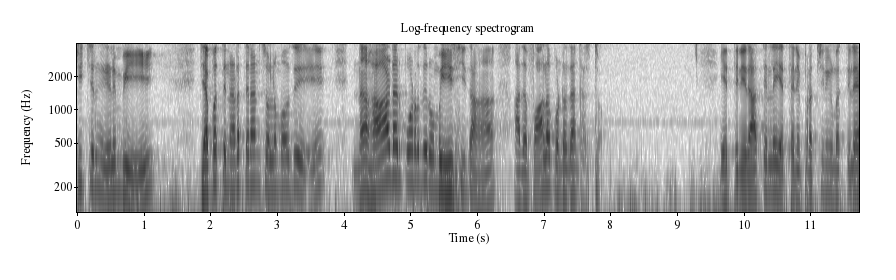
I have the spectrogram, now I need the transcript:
டீச்சருங்க எழும்பி ஜபத்தை நடத்துகிறான்னு சொல்லும்போது நான் ஆர்டர் போடுறது ரொம்ப ஈஸி தான். அதை ஃபாலோ பண்ணுறது தான் கஷ்டம். எத்தனை ராத்திரியில் எத்தனை பிரச்சனைகள் மத்தியில்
